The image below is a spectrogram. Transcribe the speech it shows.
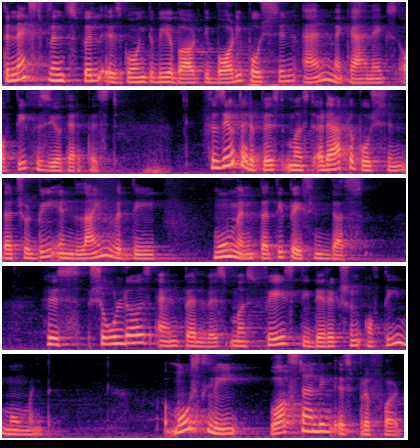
The next principle is going to be about the body position and mechanics of the physiotherapist. Physiotherapist must adapt a position that should be in line with the movement that the patient does. His shoulders and pelvis must face the direction of the movement. Mostly, walk standing is preferred.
